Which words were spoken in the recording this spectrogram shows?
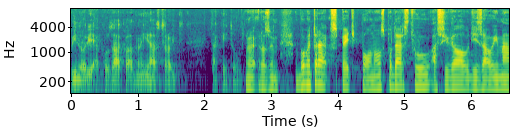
vynorí ako základný nástroj takýto. Rozumiem. Budeme teda späť k polnohospodárstvu. Asi veľa ľudí zaujíma,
